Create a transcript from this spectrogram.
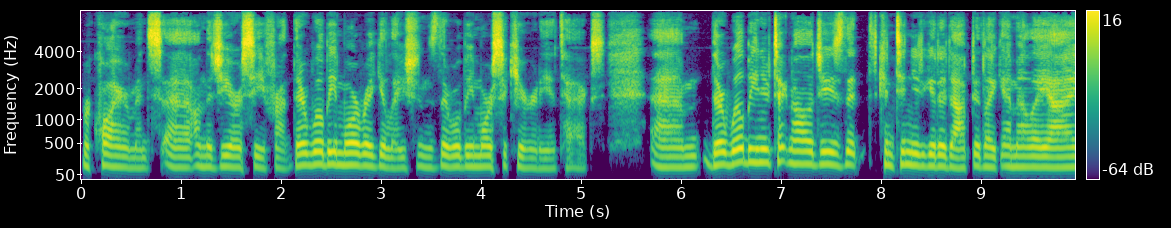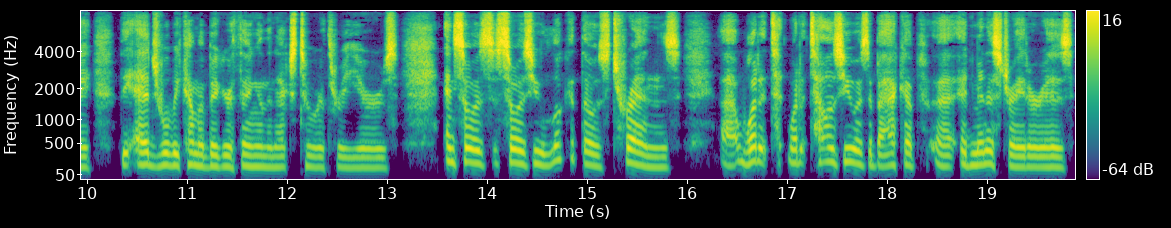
requirements uh, on the GRC front. There will be more regulations. There will be more security attacks. Um, there will be new technologies that continue to get adopted, like MLAI. The edge will become a bigger thing in the next two or three years. And so, as so as you look at those trends, uh, what it what it tells you as a backup uh, administrator is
